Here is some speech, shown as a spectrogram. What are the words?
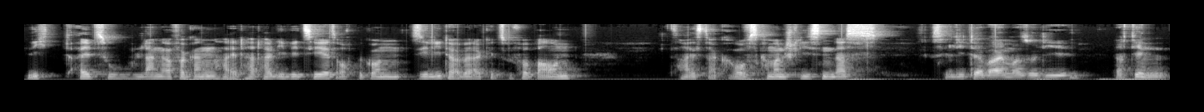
nicht allzu langer Vergangenheit hat halt IWC jetzt auch begonnen, Selita-Werke zu verbauen. Das heißt, daraus kann man schließen, dass Selita war immer so die Nachdem,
